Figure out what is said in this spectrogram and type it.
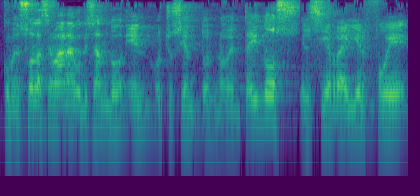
Comenzó la semana cotizando en 892, el cierre de ayer fue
